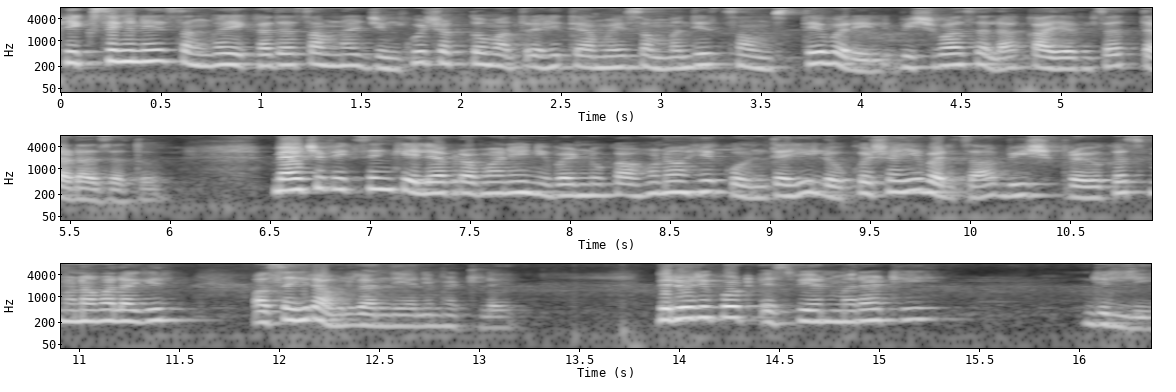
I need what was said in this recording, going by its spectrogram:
फिक्सिंगने संघ एखादा सामना जिंकू शकतो मात्र हे त्यामुळे संबंधित संस्थेवरील विश्वासाला कायमचा तडा जातो. मॅच फिक्सिंग केल्याप्रमाणे निवडणुका होणं हे कोणत्याही लोकशाहीवरचा विष प्रयोगच म्हणावा लागेल असंही राहुल गांधी यांनी म्हटलं आहे bureau report S B N Marathi Delhi.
